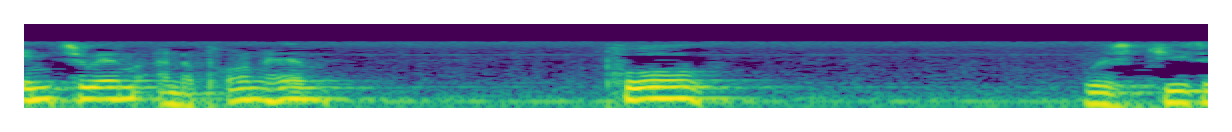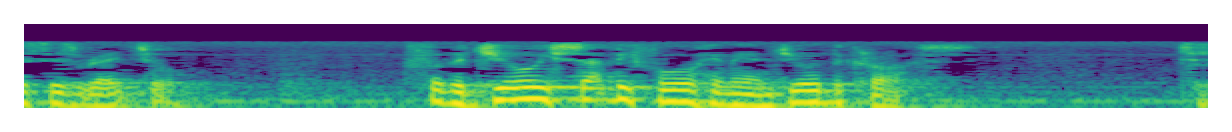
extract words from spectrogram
into him and upon him. Paul was Jesus' Rachel. For the joy set before him, he endured the cross to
